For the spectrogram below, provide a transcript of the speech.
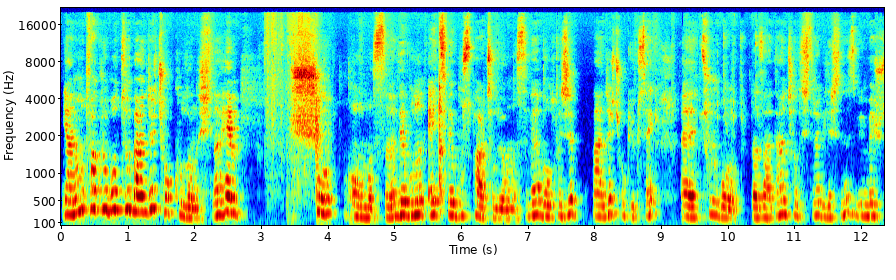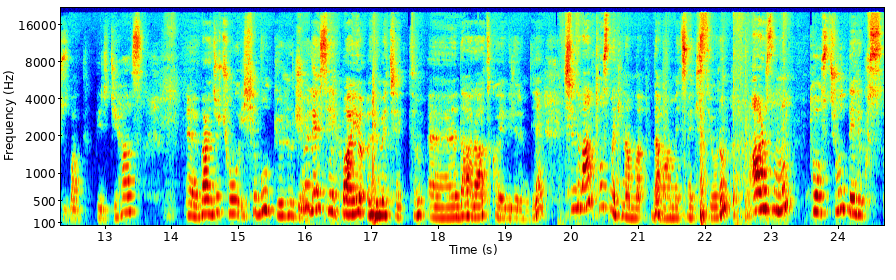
yani mutfak robotu bence çok kullanışlı. Hem şu olması ve bunun et ve buz parçalıyor olması ve voltajı bence çok yüksek. E, turbo da zaten çalıştırabilirsiniz. 1500 wattlık bir cihaz. E, bence çoğu işi bu görür. diye. Şöyle sehpayı önüme çektim. e, daha rahat koyabilirim diye. Şimdi ben tost makinemle devam etmek istiyorum. Arzu'nun Tostçu Deluxe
